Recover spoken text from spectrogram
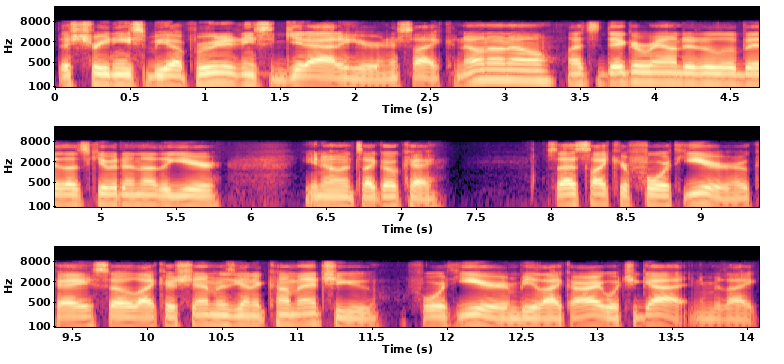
this tree needs to be uprooted, it needs to get out of here. And it's like, no, no, no, let's dig around it a little bit, let's give it another year. You know, it's like, okay. So that's like your fourth year, okay? So like Hashem is going to come at you fourth year and be like, all right, what you got? And you be like,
